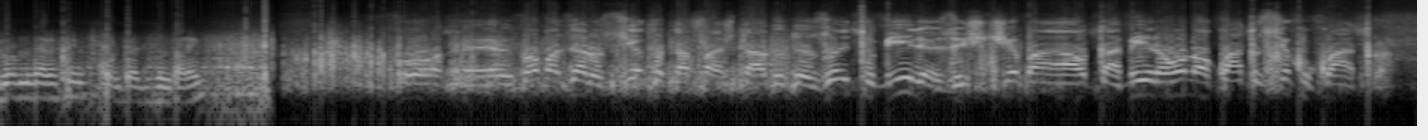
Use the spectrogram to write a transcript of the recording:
Vamos 05, controle de Santarém. Vamos 05 está afastado 18 milhas, estima Altamira 1454.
